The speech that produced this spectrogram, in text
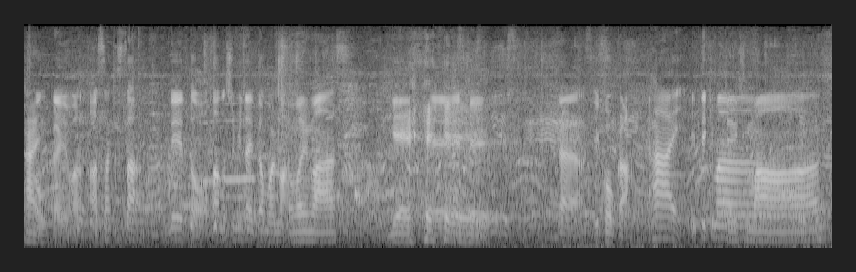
はい。今回は浅草デートを楽しみたいと思います。思います。イエーイ、えー。じゃあ行こうか。はい。行ってきます。行ってきます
